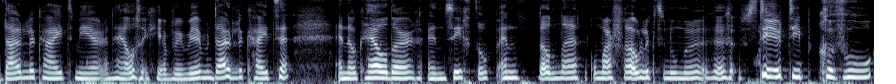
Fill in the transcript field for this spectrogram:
duidelijkheid meer en helder. Ik heb weer mijn duidelijkheid en ook helder en zicht op. En dan, uh, om maar vrouwelijk te noemen, uh, stereotyp gevoel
